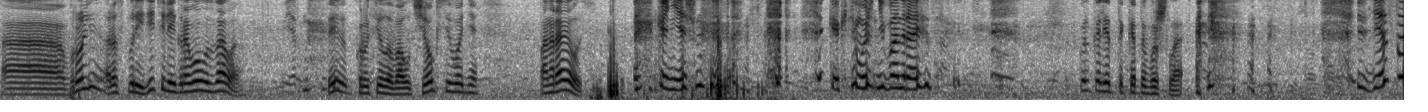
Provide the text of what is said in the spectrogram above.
А, в роли распорядителя игрового зала. Верно. Ты крутила волчок сегодня. Понравилось? Конечно. Как это может не понравиться? Сколько лет ты к этому шла? С детства?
